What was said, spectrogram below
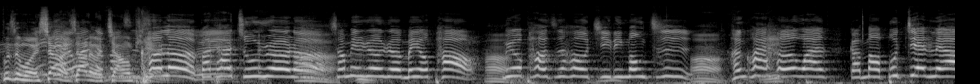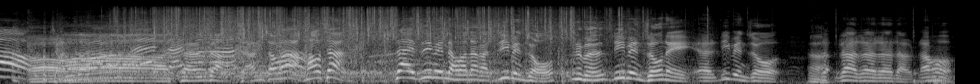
不是我们香港加那个姜可片，乐把它煮热了，啊。上面热热没有泡啊，没有泡之后挤柠檬汁啊，很快喝完，感冒不见了。真的吗？哎真的真的。吗？好像在这边的话，那个日本酒，日本？日本酒呢，呃，日本酒，啊。热热热热，然后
